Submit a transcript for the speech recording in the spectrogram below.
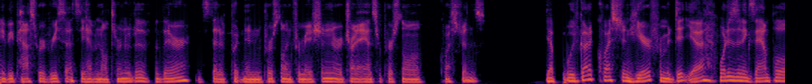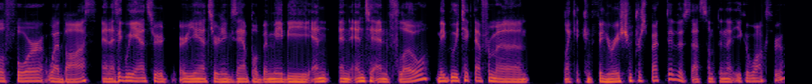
maybe password resets. You have an alternative there instead of putting in personal information or trying to answer personal questions. Yep. We've got a question here from Aditya. What is an example for WebAuth? And I think we answered, or you answered an example, but maybe an, an end-to-end flow. Maybe we take that from a like a configuration perspective? Is that something that you could walk through?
